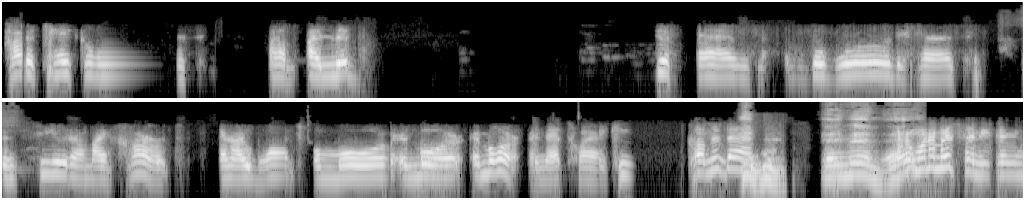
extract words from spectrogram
how to take away this. Um, I live just and the word has been seared on my heart, and I want for more and more and more, and that's why I keep coming back. Amen. I don't want to miss anything.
